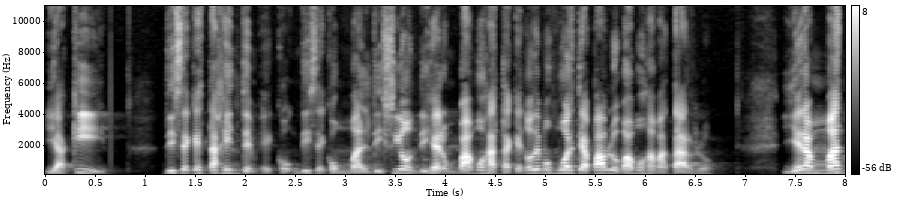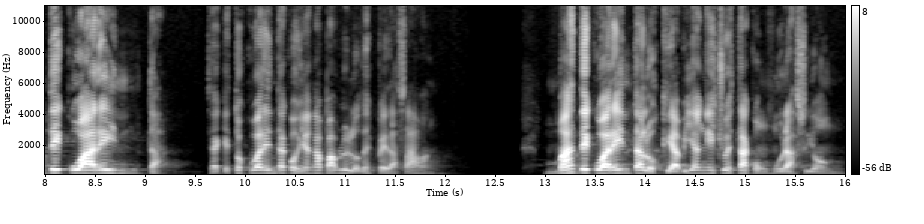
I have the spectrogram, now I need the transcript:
Y aquí dice que esta gente, eh, dice con maldición, dijeron, vamos hasta que no demos muerte a Pablo, vamos a matarlo. Y eran más de 40. O sea que estos 40 cogían a Pablo y lo despedazaban. Más de 40 los que habían hecho esta conjuración.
